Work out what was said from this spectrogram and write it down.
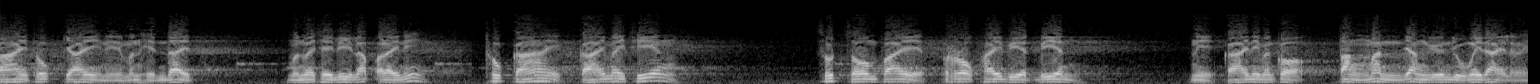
กายทุกใจนี่ มันเห็นได้ มันไม่ใช่ลี้ลับอะไรนี่ ทุกกายกายไม่เที่ยง สุดโทมไปโรคภัยเบียดเบียน นี่กายนี่มันก็ตั้งมั่นยั่งยืนอยู่ไม่ได้เลย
